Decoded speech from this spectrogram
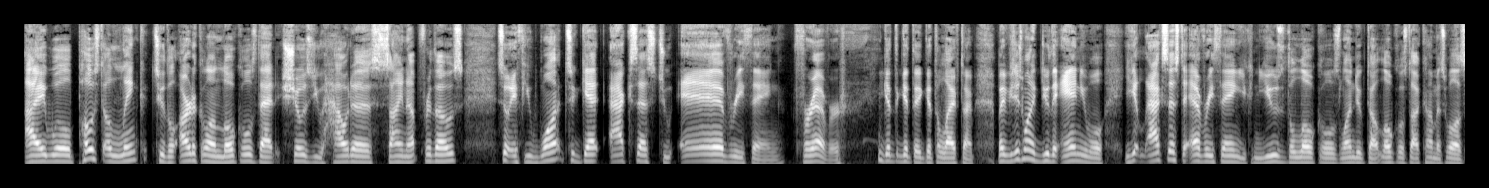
I will post a link to the article on locals that shows you how to sign up for those. So if you want to get access to everything forever. get the get the get the lifetime. But if you just want to do the annual, you get access to everything. You can use the locals, lunduke.locals.com, as well as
